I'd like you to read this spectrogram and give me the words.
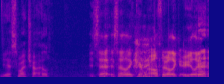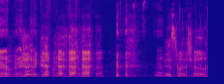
Yes, my child. Is that is that like your mouth or like are you like rubbing your microphone? as? Yes, my child.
